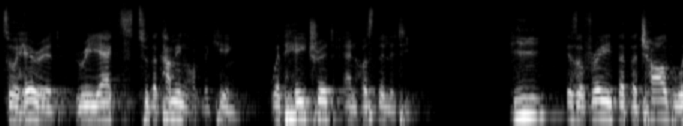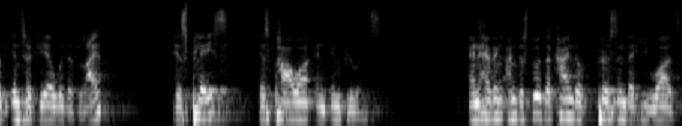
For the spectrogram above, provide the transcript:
So Herod reacts to the coming of the king with hatred and hostility. He is afraid that the child would interfere with his life, his place, his power, and influence. And having understood the kind of person that he was,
